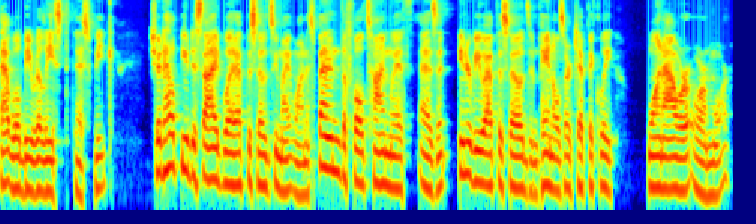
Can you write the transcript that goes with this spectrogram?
that will be released this week. Should help you decide what episodes you might want to spend the full time with, as interview episodes and panels are typically one hour or more.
